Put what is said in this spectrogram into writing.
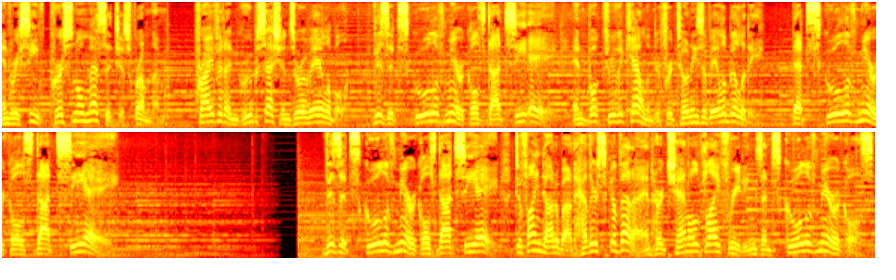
and receive personal messages from them. Private and group sessions are available Visit schoolofmiracles.ca and book through the calendar for Tony's availability. That's schoolofmiracles.ca. Visit schoolofmiracles.ca to find out about Heather Scavetta and her channeled life readings and School of Miracles.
